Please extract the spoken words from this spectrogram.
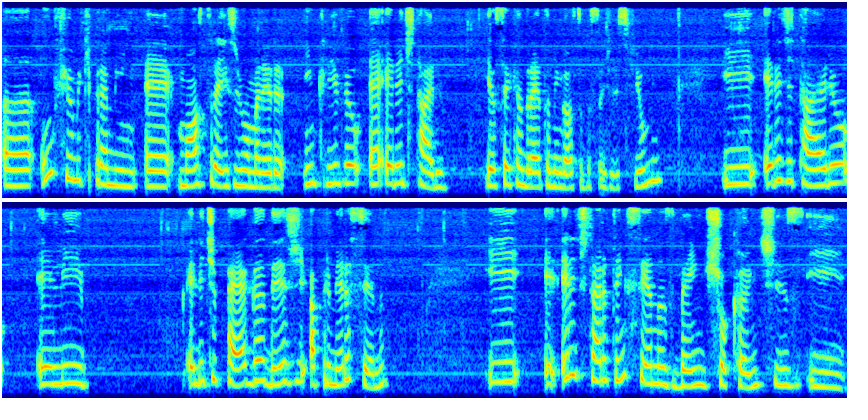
Uh, um filme que para mim é, mostra isso de uma maneira incrível é Hereditário. E eu sei que a Andrea também gosta bastante desse filme. E Hereditário, ele, ele te pega desde a primeira cena. E Hereditário tem cenas bem chocantes e,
